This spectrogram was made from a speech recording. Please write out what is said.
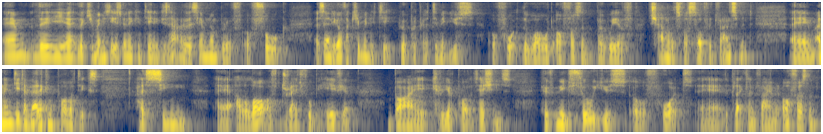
Um, the, uh, the community is going to contain exactly the same number of, of folk as any other community who are prepared to make use of what the world offers them by way of channels for self-advancement. Um, and indeed, American politics has seen uh, a lot of dreadful behaviour by career politicians who've made full use of what uh, the political environment offers them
